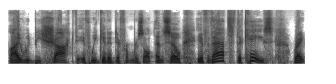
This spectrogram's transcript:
I would be shocked if we get a different result. And so, if that's the case, right,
